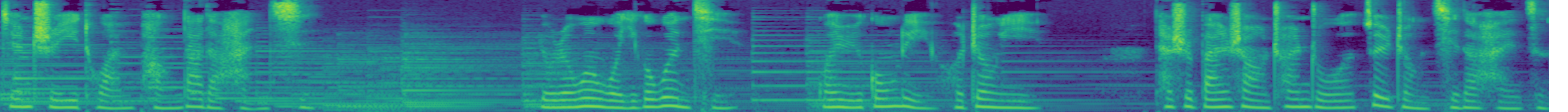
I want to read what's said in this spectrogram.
坚持一团庞大的寒气。有人问我一个问题，关于公理和正义。他是班上穿着最整齐的孩子，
